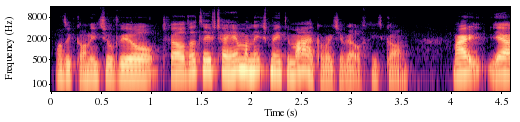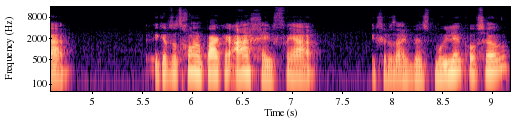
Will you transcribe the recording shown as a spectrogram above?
Want ik kan niet zoveel. Terwijl dat heeft er helemaal niks mee te maken wat je wel of niet kan. Maar ja, ik heb dat gewoon een paar keer aangegeven van ja, ik vind het eigenlijk best moeilijk of zo.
